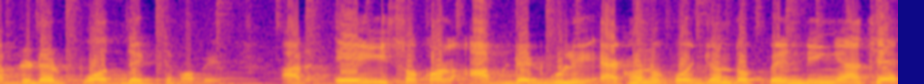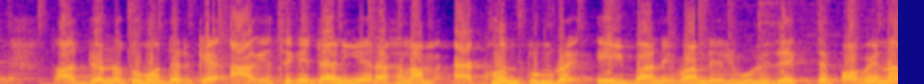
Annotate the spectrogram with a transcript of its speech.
আপডেটের পর দেখতে পাবে। আর এই সকল আপডেটগুলি এখনও পর্যন্ত পেন্ডিংয়ে আছে, তার জন্য তোমাদেরকে আগে থেকে জানিয়ে রাখলাম, এখন তোমরা এই বানি বান্ডিলগুলি দেখতে পাবে না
